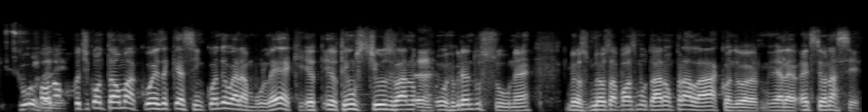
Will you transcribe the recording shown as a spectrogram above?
absurda. Paulão, ali. vou te contar uma coisa que assim, quando eu era moleque, eu, eu tenho uns tios lá no, no Rio Grande do Sul, né? Meus, meus avós mudaram para lá quando eu era antes de eu nascer.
